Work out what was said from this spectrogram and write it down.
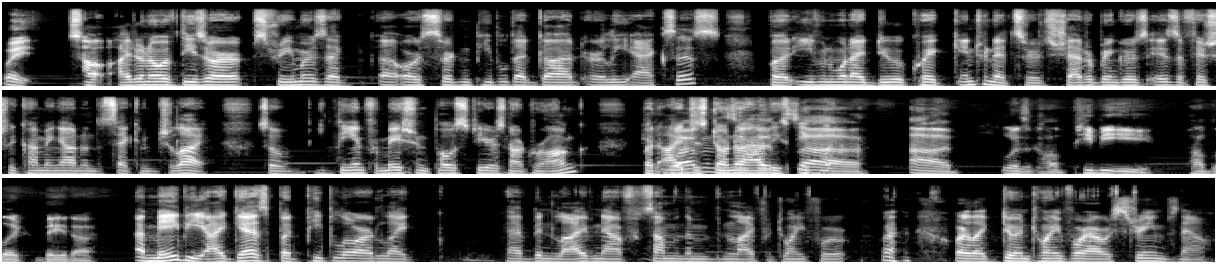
Wait, So I don't know if these are streamers that uh, or certain people that got early access, but even when I do a quick internet search, Shadowbringers is officially coming out on the second of July. So the information posted here is not wrong, but I just don't know how these people. uh, uh what's it called? PBE, public beta. Uh, maybe I guess, but people are like have been live now. For some of them have been live for twenty four, or like doing twenty four hour streams now.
